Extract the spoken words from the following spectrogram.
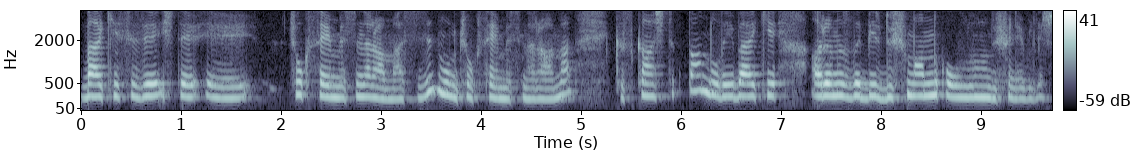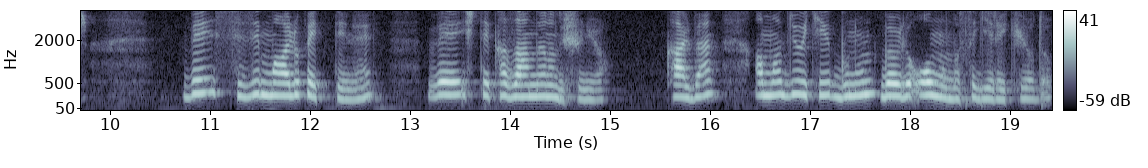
Belki sizi işte e, çok sevmesine rağmen, sizin onu çok sevmesine rağmen kıskançlıktan dolayı belki aranızda bir düşmanlık olduğunu düşünebilir. Ve sizi mağlup ettiğini ve işte kazandığını düşünüyor kalben. Ama diyor ki bunun böyle olmaması gerekiyordu.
